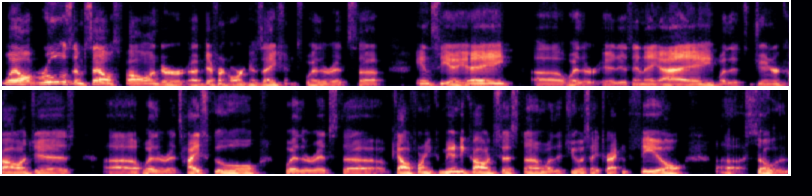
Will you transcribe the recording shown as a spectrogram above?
Well, rules themselves fall under uh, different organizations, whether it's uh, NCAA, uh, whether it is NAIA, whether it's junior colleges, uh, whether it's high school, whether it's the California Community College system, whether it's USA Track and Field. Uh, so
